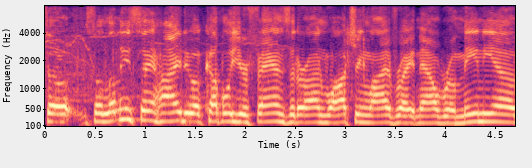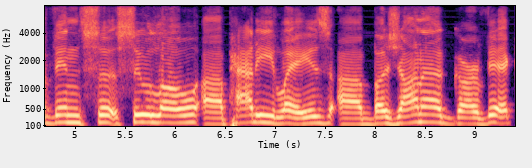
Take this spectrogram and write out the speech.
So so let me say hi to a couple of your fans that are on watching live right now. Romania Vinsulo, uh, Patty Lays, uh, Bajana Garvik,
